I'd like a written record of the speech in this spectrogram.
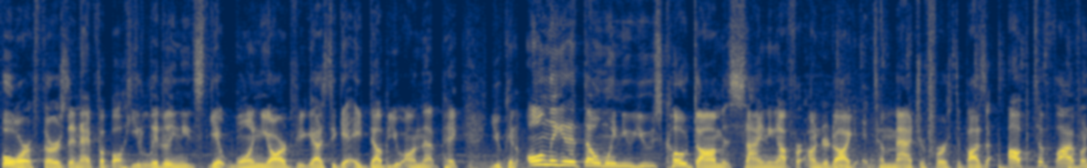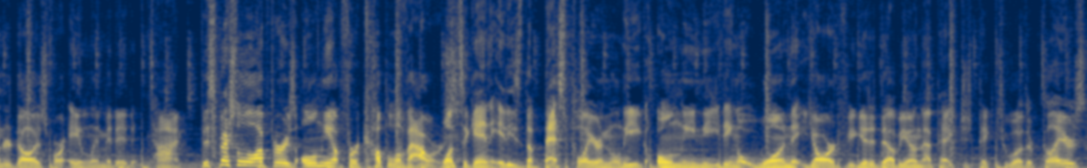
for Thursday Night Football. He literally needs to get one yard for you guys to get a W on that pick. You can only get it though when you use code DOM signing up for Underdog to match your first deposit up to $500 for a limited time. This special offer is only up for a couple of hours. Once again, it is the best player in the league, only needing one yard if you get a W on that pick. Just pick two other players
